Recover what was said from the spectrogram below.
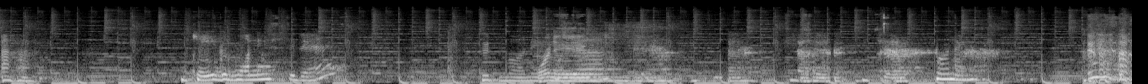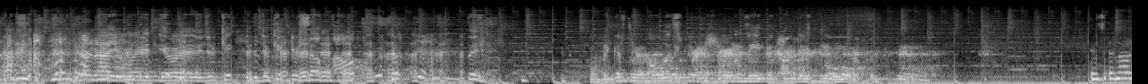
Uh-huh. Okay, good morning, students. Good morning. Morning. Uh, teacher. teacher. Morning. no, no, you were, you were, did you kick, did you kick yourself out? well, because they're always pressuring me to come to school. Is it not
